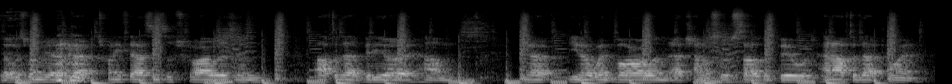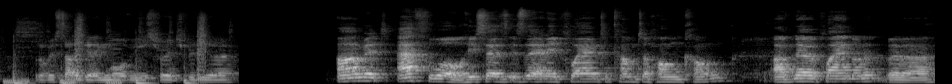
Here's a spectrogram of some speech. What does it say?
That was when we had about 20,000 subscribers, and after that video, um, you know, you know, went viral, and our channel sort of started to build. And after that point, sort of we started getting more views for each video. Amit Athwal, he says, is there any plan to come to Hong Kong? I've never planned on it, but uh,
